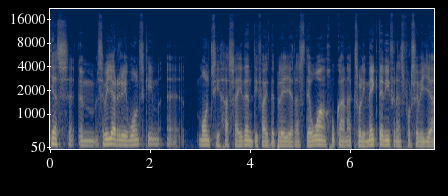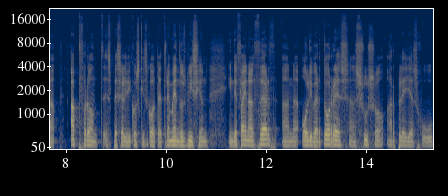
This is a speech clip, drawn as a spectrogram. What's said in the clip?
Yes, um, Sevilla really wants him. Uh, Monchi has identified the player as the one who can actually make the difference for Sevilla up front, especially because he's got a tremendous vision in the final third. And uh, Oliver Torres and Suso are players who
